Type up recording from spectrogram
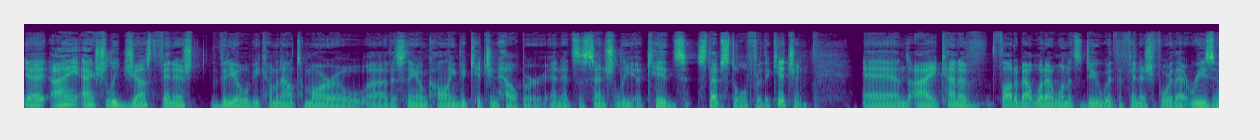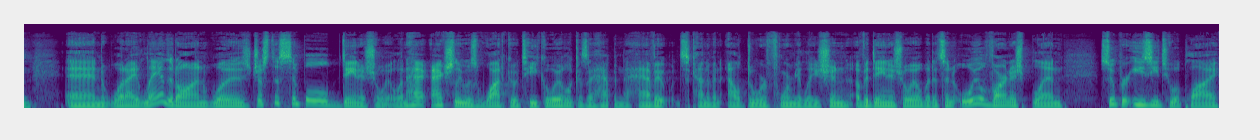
Yeah, I actually just finished. The video will be coming out tomorrow. Uh, this thing I'm calling the Kitchen Helper, and it's essentially a kid's step stool for the kitchen. And I kind of thought about what I wanted to do with the finish for that reason. And what I landed on was just a simple Danish oil. And actually was Watco teak oil because I happen to have it. It's kind of an outdoor formulation of a Danish oil, but it's an oil varnish blend, super easy to apply.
